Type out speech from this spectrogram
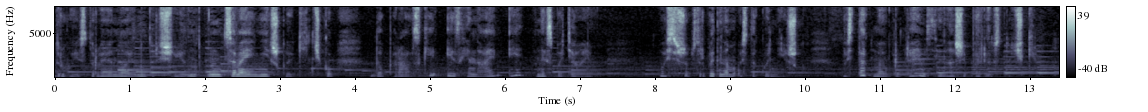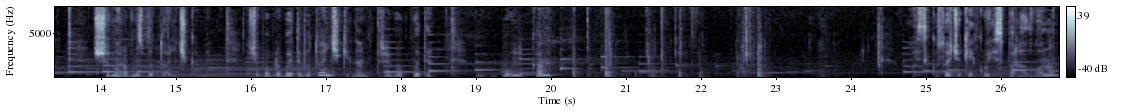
другою стороною внутрішньою, ну, моєю ніжкою кінчиком до праски і згинаємо і вниз потягуємо. Ось, щоб зробити нам ось таку ніжку. Ось так ми обробляємо всі наші пелюсточки. Що ми робимо з бутончиками? Щоб обробити бутончики, нам треба буде булька. Кусочок якоїсь поролону.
